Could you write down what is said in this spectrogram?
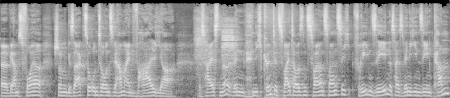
Äh, wir haben es vorher schon gesagt, so unter uns, wir haben ein Wahljahr. Das heißt, ne, wenn, wenn ich könnte 2022 Frieden sehen, das heißt, wenn ich ihn sehen kann,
